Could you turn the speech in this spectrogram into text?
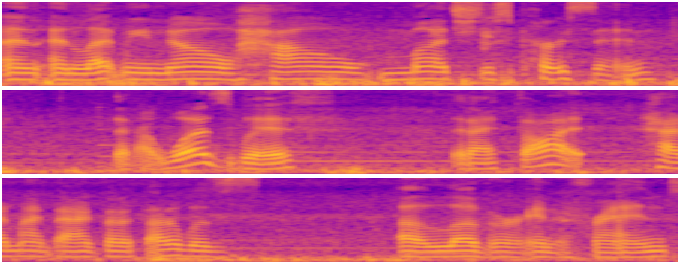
and and let me know how much this person that I was with that I thought had my back that I thought it was a lover and a friend,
